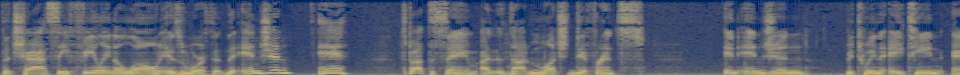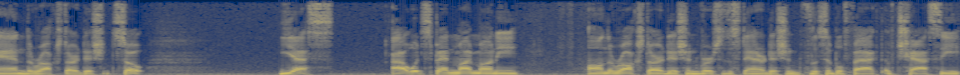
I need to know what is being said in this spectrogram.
the chassis feeling alone is worth it. The engine, eh, it's about the same. It's not much difference in engine between the 18 and the Rockstar Edition. So, yes, I would spend my money on the Rockstar Edition versus the Standard Edition for the simple fact of chassis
